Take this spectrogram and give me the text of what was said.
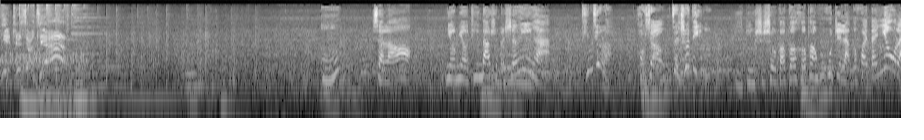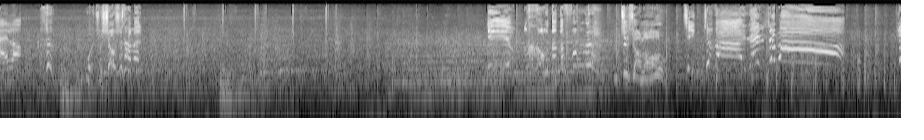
一直向前。嗯，小龙，你有没有听到什么声音啊？听见了，好像在车顶。一定是瘦高高和胖乎乎这两个坏蛋又来了。哼，我去收拾他们。咦，好大的风啊！金小龙，青春啊，燃烧吧！有！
